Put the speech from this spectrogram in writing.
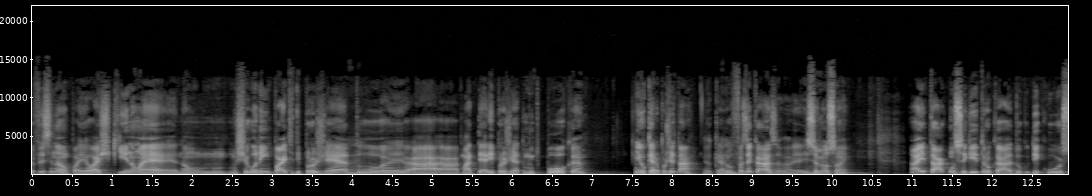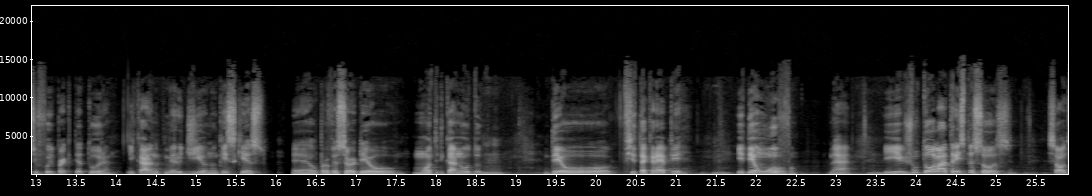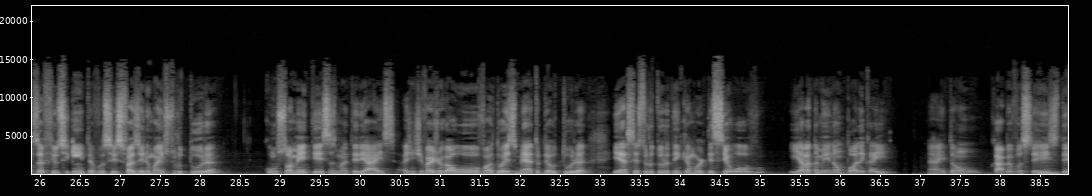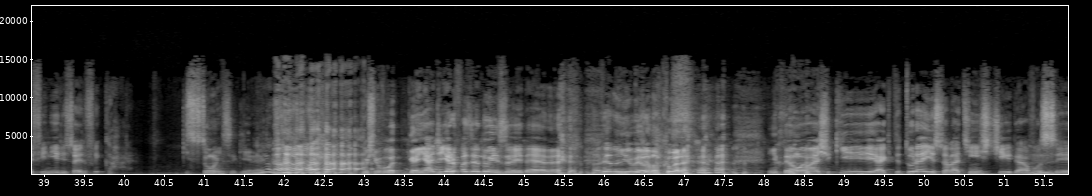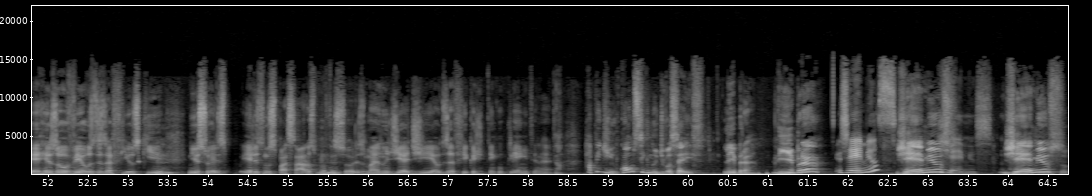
Eu falei assim, não, pai, eu acho que não é, não, não chegou nem parte de projeto, é, a, a matéria e projeto muito pouca, eu quero projetar, eu quero fazer casa, esse é o meu sonho. Aí tá, consegui trocar do- de curso e fui para arquitetura. E cara, no primeiro dia, eu nunca esqueço, é, o professor deu um monte de canudo, deu fita crepe e deu um ovo, né? E juntou lá três pessoas. Disse, ó, o desafio é o seguinte, é vocês fazerem uma estrutura com somente esses materiais. A gente vai jogar o ovo a dois metros de altura e essa estrutura tem que amortecer o ovo e ela também não pode cair. né? Então, cabe a vocês definir isso aí. Eu falei, cara, que sonho isso aqui, né? Puxa, eu vou ganhar dinheiro fazendo isso, a ideia, né? Tá vendo o nível de Então- loucura? Então eu acho que a arquitetura é isso, ela te instiga a você resolver os desafios que nisso eles, eles nos passaram, os professores, mas no dia a dia é o desafio que a gente tem com o cliente, né? Rapidinho, qual o signo de vocês? Libra. Libra, Gêmeos. Gêmeos, Gêmeos. Gêmeos.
